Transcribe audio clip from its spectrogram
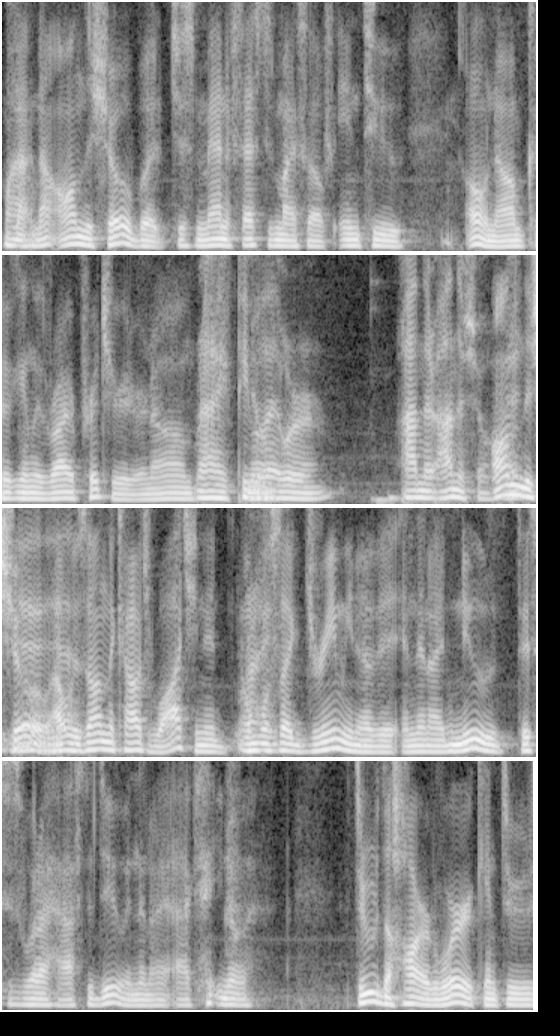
Wow. Not, not on the show, but just manifested myself into, oh, now I'm cooking with Ryan Pritchard, or now I'm right, people know, that were on their on the show. on right? the show. Yeah, I was on the couch watching it, almost Right. like dreaming of it, and then I knew this is what I have to do. And then I act, you know, through the hard work and through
